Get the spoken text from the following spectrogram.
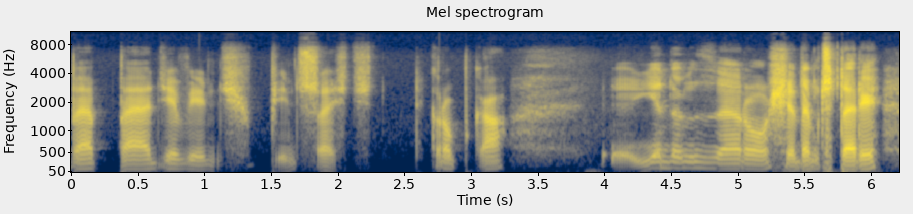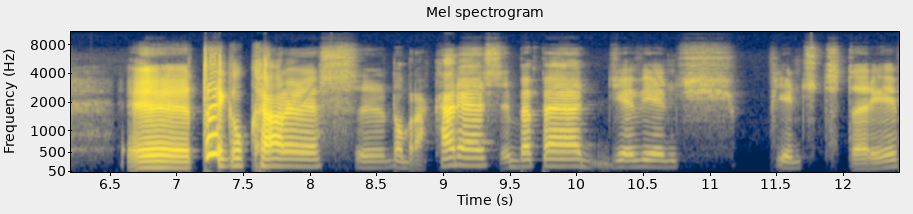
BP956.1074. Yy, Tego KRS, yy, dobra, KRS BP954.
